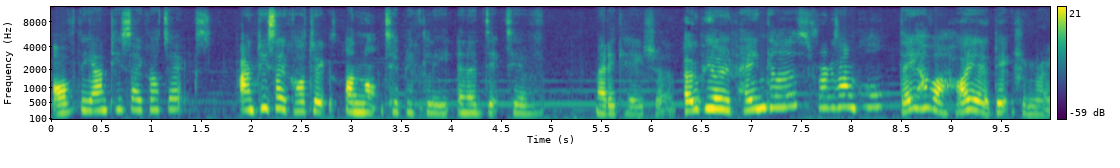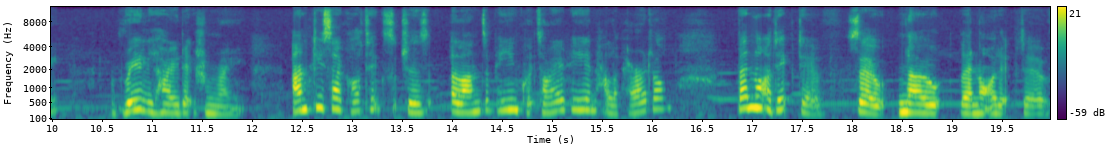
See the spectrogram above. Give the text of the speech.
of the antipsychotics antipsychotics are not typically an addictive medication. Opioid painkillers for example they have a high addiction rate really high addiction rate. Antipsychotics such as olanzapine quetiapine and haloperidol they're not addictive. So no, they're not addictive.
